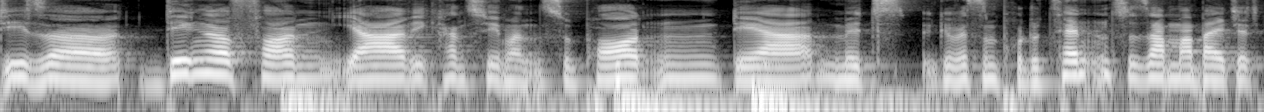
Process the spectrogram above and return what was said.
diese Dinge von, ja, wie kannst du jemanden supporten, der mit gewissen Produzenten zusammenarbeitet.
